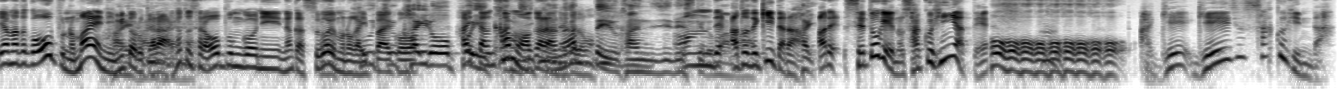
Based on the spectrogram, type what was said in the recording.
いやまたこうオープンの前に見とるから、はいはいはいはい。ひょっとしたらオープン後になんかすごいものがいっぱいこう入ったんかもわからんだけどもっていう感じですほんでけどまあまあ。後で聞いたら、はい。あれ瀬戸芸の作品やって。ほうほうほうほうほうほうほうほう。あ芸芸術作品だ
